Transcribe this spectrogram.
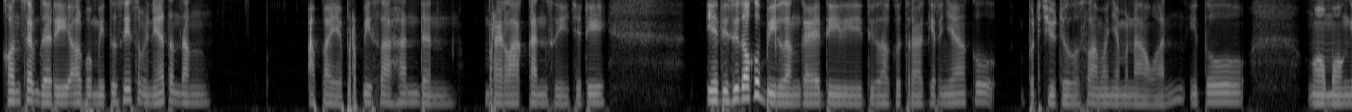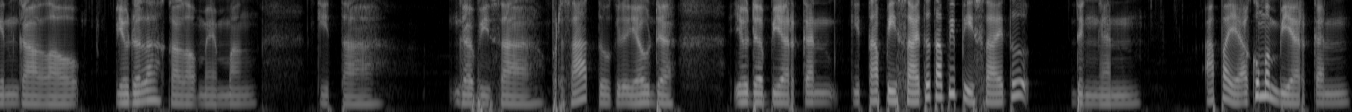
konsep dari album itu sih sebenarnya tentang apa ya perpisahan dan merelakan sih. Jadi ya di situ aku bilang kayak di di lagu terakhirnya aku berjudul selamanya menawan itu ngomongin kalau ya udahlah kalau memang kita nggak bisa bersatu gitu ya udah ya udah biarkan kita pisah itu tapi pisah itu dengan apa ya aku membiarkan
